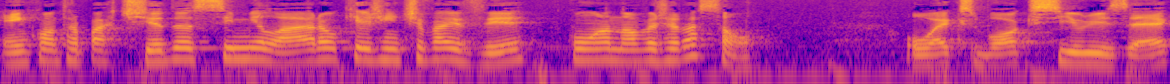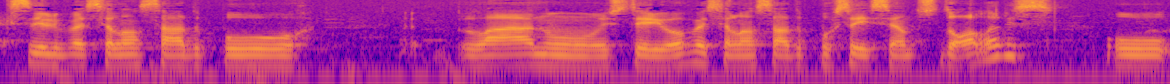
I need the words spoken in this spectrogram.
em contrapartida similar ao que a gente vai ver com a nova geração. O Xbox Series X ele vai ser lançado por lá no exterior vai ser lançado por 600 dólares. O,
